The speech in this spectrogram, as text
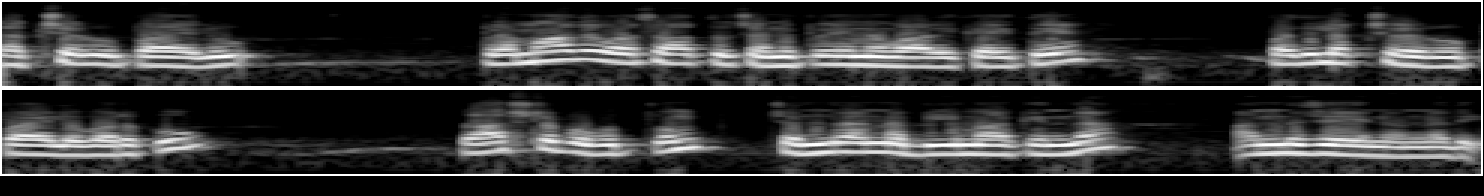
లక్ష రూపాయలు ప్రమాదవశాత్తు చనిపోయిన వారికైతే పది లక్షల రూపాయల వరకు రాష్ట్ర ప్రభుత్వం చంద్రన్న బీమా కింద అందజేయనున్నది.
